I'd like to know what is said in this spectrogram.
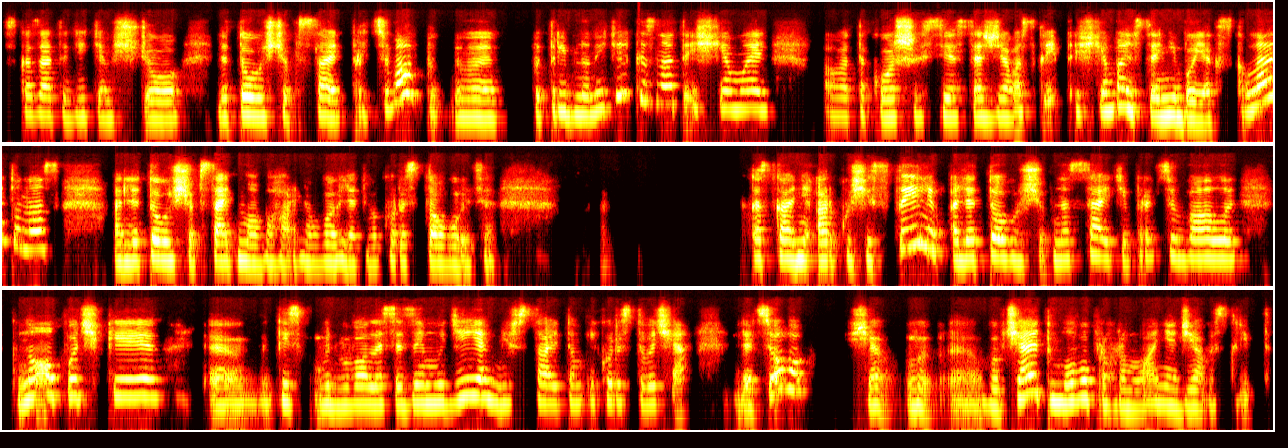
сказати дітям, що для того, щоб сайт працював, е, потрібно не тільки знати HTML, а також CSS, JavaScript. HTML – це ніби як скелет у нас, а для того, щоб сайт мав гарний вигляд, використовується каскадні аркуші стилів, а для того, щоб на сайті працювали кнопочки, е, якісь відбувалася взаємодія між сайтом і користувачем, для цього ще ви- вивчають мову програмування JavaScript.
